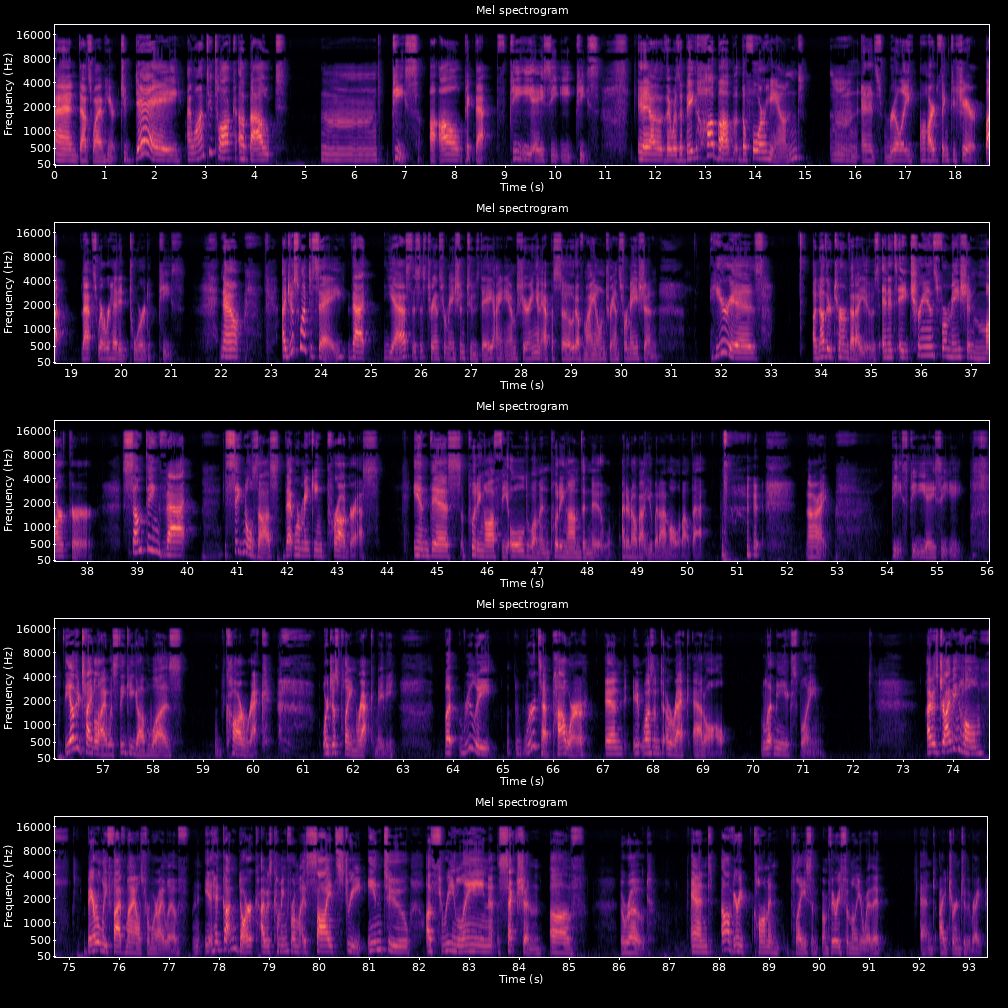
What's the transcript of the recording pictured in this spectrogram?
and that's why I'm here. Today, I want to talk about um, peace. Uh, I'll pick that. P-E-A-C-E, peace. Uh, there was a big hubbub beforehand, mm, and it's really a hard thing to share, but that's where we're headed toward peace. Now, I just want to say that Yes, this is Transformation Tuesday. I am sharing an episode of my own transformation. Here is another term that I use, and it's a transformation marker. Something that signals us that we're making progress in this putting off the old woman, putting on the new. I don't know about you, but I'm all about that. all right. Peace, P-E-A-C-E. -E. The other title I was thinking of was Car Wreck, or just plain wreck, maybe. But really, words have power, and it wasn't a wreck at all. Let me explain. I was driving home, barely five miles from where I live. It had gotten dark. I was coming from a side street into a three lane section of the road. And oh, a very common place. I'm very familiar with it. And I turned to the right.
